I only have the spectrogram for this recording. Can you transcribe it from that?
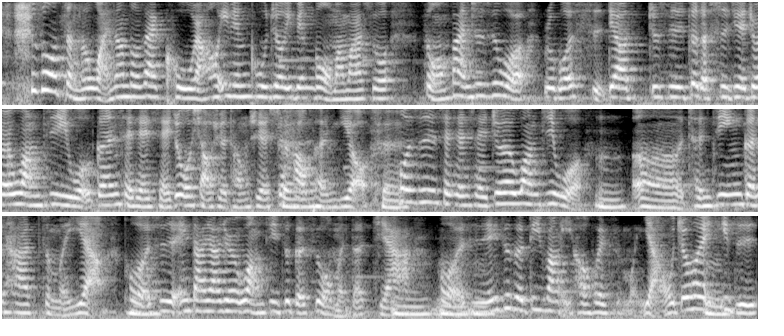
就是我整个晚上都在哭，然后一边哭就一边跟我妈妈说。怎么办？就是我如果死掉，就是这个世界就会忘记我跟谁谁谁，就我小学同学是好朋友，或者是谁谁谁就会忘记我，嗯呃，曾经跟他怎么样，或者是哎、欸，大家就会忘记这个是我们的家，嗯、或者是哎、欸，这个地方以后会怎么样，我就会一直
